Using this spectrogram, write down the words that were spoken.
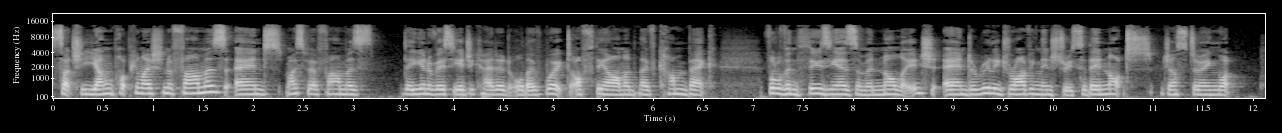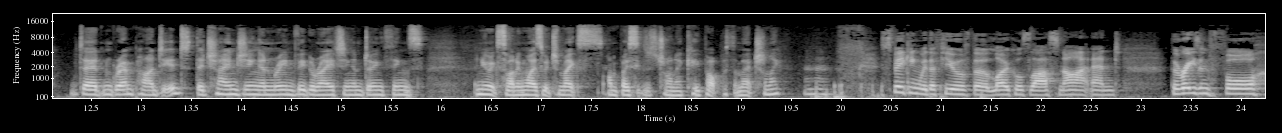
such a young population of farmers, and most of our farmers they're university educated or they've worked off the island. They've come back full of enthusiasm and knowledge and are really driving the industry. So they're not just doing what dad and grandpa did. They're changing and reinvigorating and doing things in new exciting ways, which makes I'm basically just trying to keep up with them actually. Mm-hmm. Speaking with a few of the locals last night, and the reason for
